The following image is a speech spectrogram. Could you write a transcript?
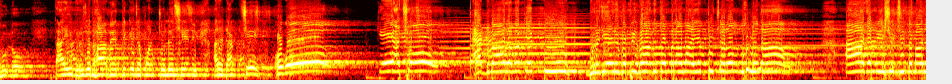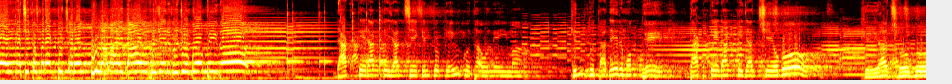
ধুলো। তাই ব্রজধামের দিকে যখন চলেছেন, আর ডাকছে, ওগো, কে আছো? একবার আমাকে একটু ব্রজের গোপীগণ, তোমরা আমায় একটু চরণ ধুলো দাও। আজ আমি এসেছি তোমাদের কাছে, তোমরা একটু চরণ ধুলো আমায় দাও ব্রজের ব্রজ গোপীগণ। ডাকতে ডাকতে যাচ্ছে, কিন্তু কেউ কোথাও নেই মা। কিন্তু তাদের মধ্যে ডাকতে ডাকতে যাচ্ছে, ওগো, কে আছো গো?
